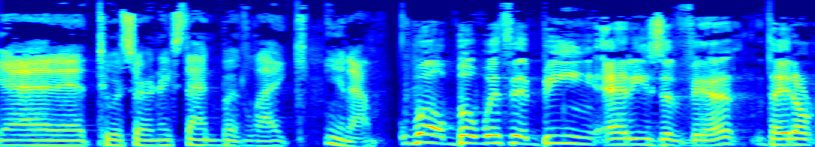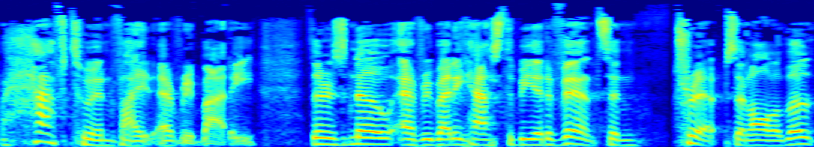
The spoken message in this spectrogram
get it to a certain extent, but like, you know, Well, but with it being Eddie's event, they don't have to invite everybody. There's no everybody has to be at events and trips and all of those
